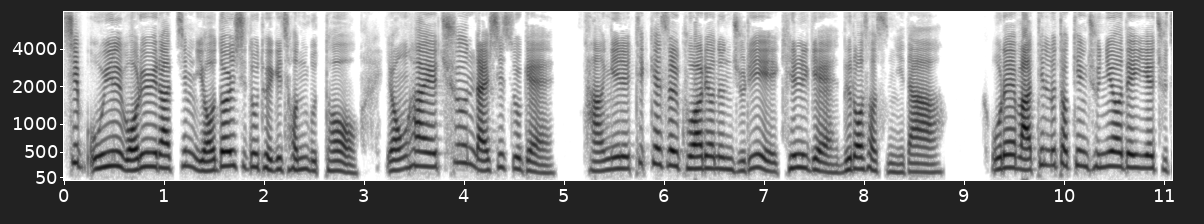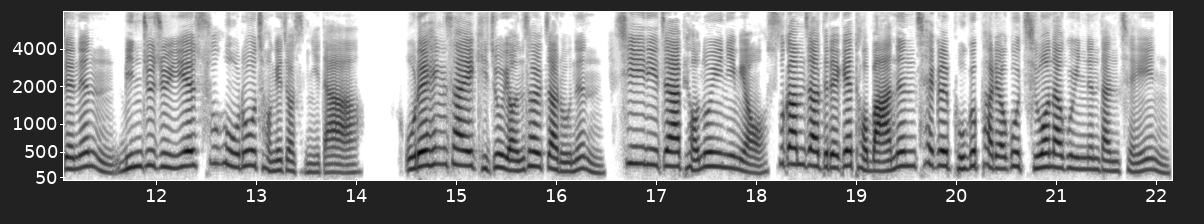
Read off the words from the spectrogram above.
15일 월요일 아침 8시도 되기 전부터 영하의 추운 날씨 속에 당일 티켓을 구하려는 줄이 길게 늘어섰습니다. 올해 마틴 루터킹 주니어 데이의 주제는 민주주의의 수호로 정해졌습니다. 올해 행사의 기조 연설자로는 시인이자 변호인이며 수감자들에게 더 많은 책을 보급하려고 지원하고 있는 단체인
